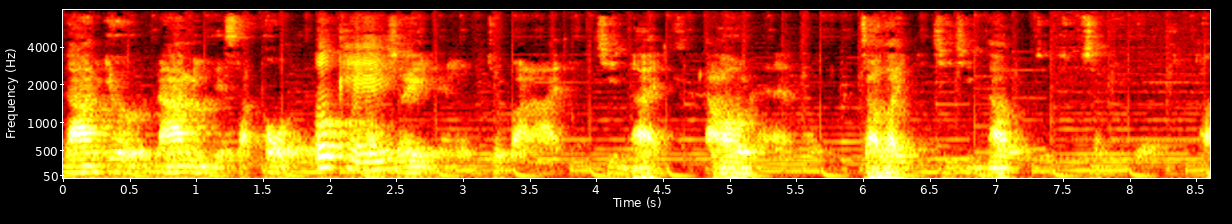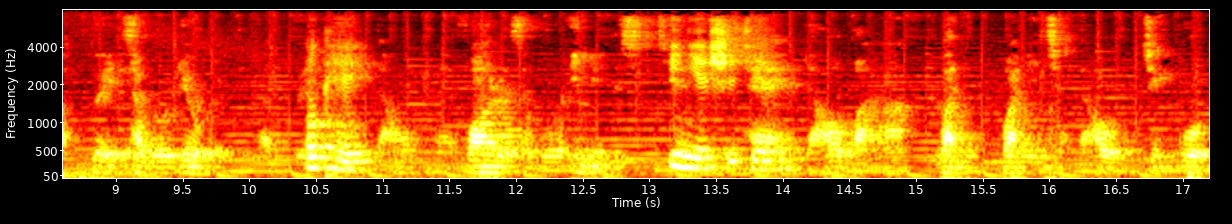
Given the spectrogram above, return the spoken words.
然后又 NAMI 的 support，OK，所以呢，我们就把它引进来，然后呢，我找到一笔基金，然后我们就组成一个团队，差不多六个人团队，OK，然后呢，花了差不多一年的时间，一年时间，然后把它管管理成，然后经过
